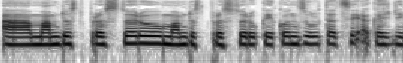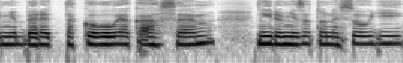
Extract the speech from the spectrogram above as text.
a mám dost prostoru, mám dost prostoru ke konzultaci a každý mě bere takovou, jaká jsem. Nikdo mě za to nesoudí.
